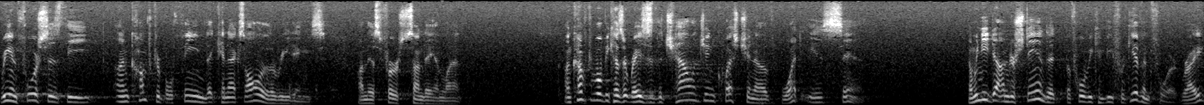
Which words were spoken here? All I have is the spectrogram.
reinforces the uncomfortable theme that connects all of the readings on this first Sunday in Lent. Uncomfortable because it raises the challenging question of what is sin? And we need to understand it before we can be forgiven for it, right?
